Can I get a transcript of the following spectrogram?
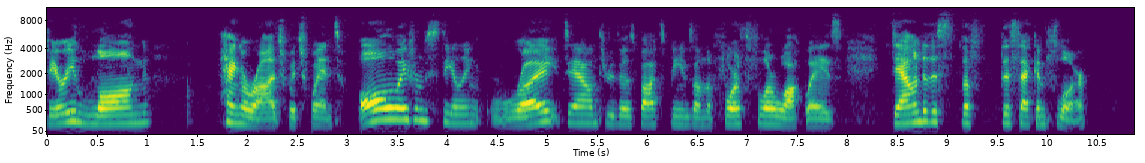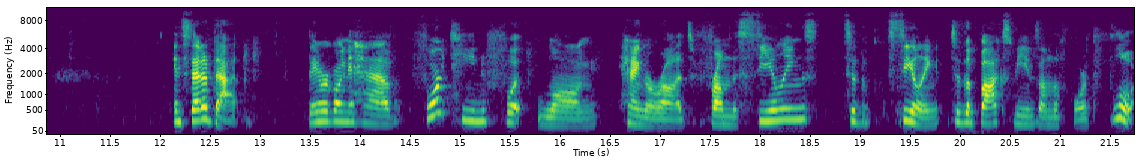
very long hanger rods, which went all the way from the ceiling right down through those box beams on the fourth floor walkways, down to the, the, the second floor. Instead of that, they were going to have 14 foot long hanger rods from the ceilings to the ceiling to the box beams on the fourth floor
